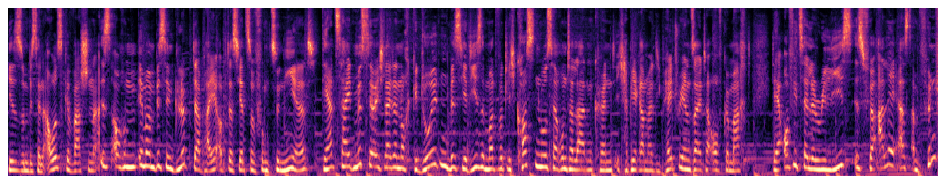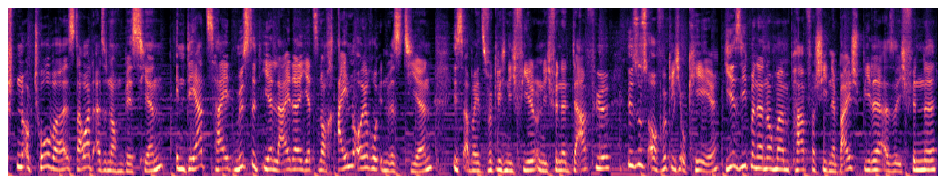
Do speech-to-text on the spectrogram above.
Hier ist es so ein bisschen ausgewaschen. Ist auch immer ein bisschen Glück dabei, ob das jetzt so funktioniert. Derzeit müsst ihr euch leider noch gedulden, bis ihr diese Mod wirklich kostenlos herunterladen könnt. Ich habe hier gerade mal die Patreon-Seite aufgemacht. Der offizielle Release ist für alle erst am 5. Oktober. Es dauert also noch ein bisschen. In der Zeit müsstet ihr leider jetzt noch 1 Euro investieren. Ist aber jetzt wirklich nicht viel und ich finde, dafür ist es auch wirklich okay. Hier sieht man dann nochmal ein paar verschiedene Beispiele. Also ich finde,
